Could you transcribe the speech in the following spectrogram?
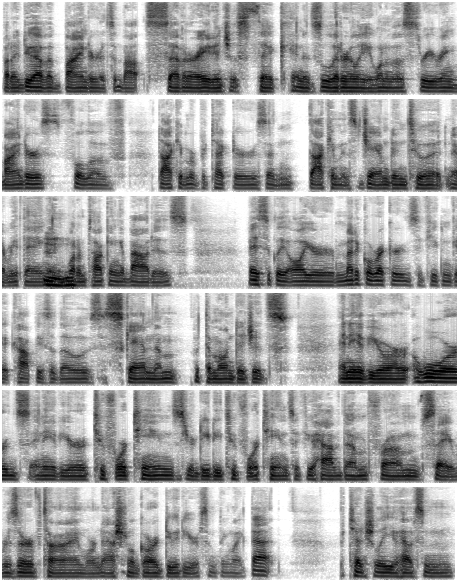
but I do have a binder. It's about seven or eight inches thick, and it's literally one of those three ring binders full of document protectors and documents jammed into it and everything. Mm-hmm. And what I'm talking about is basically all your medical records. If you can get copies of those, scan them, put them on digits. Any of your awards, any of your 214s, your DD 214s, if you have them from, say, reserve time or National Guard duty or something like that, potentially you have some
